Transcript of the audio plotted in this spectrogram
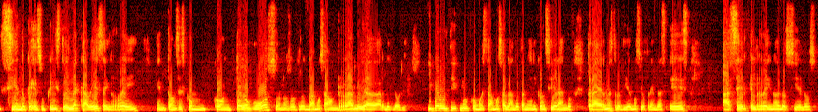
siendo que Jesucristo es la cabeza y rey, entonces con, con, todo gozo nosotros vamos a honrarlo y a darle gloria. Y por último, como estábamos hablando también y considerando, traer nuestros diezmos y ofrendas es hacer que el reino de los cielos,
